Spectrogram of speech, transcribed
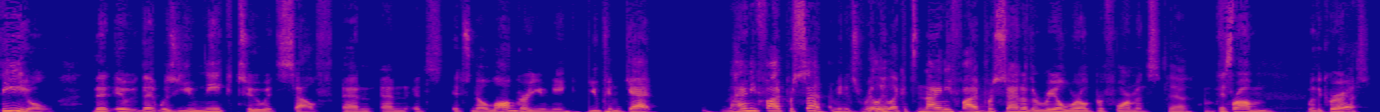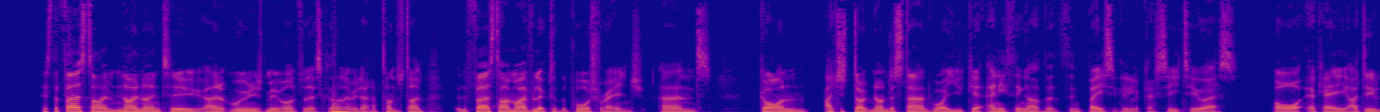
feel that it that was unique to itself and and it's it's no longer unique you can get 95% i mean it's really like it's 95% of the real world performance yeah. from with a Carrera S it's the first time 992, and we need to move on for this because I know we don't have tons of time. But the first time I've looked at the Porsche range and gone, I just don't understand why you get anything other than basically like a C2S. Or okay, I do.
